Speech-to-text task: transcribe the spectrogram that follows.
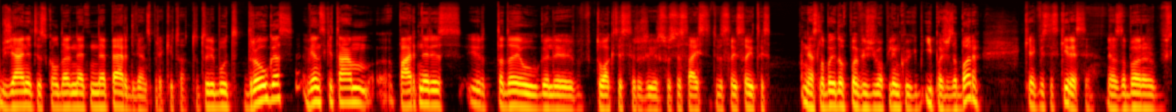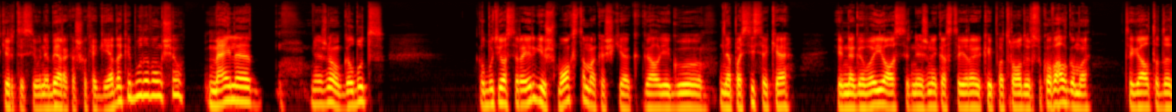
ženytis, kol dar net neperdi viens prie kito. Tu turi būti draugas, viens kitam partneris ir tada jau gali tuoktis ir, ir susisaistyti visais saitais. Nes labai daug pavyzdžių aplinkui, ypač dabar, kiek visi skiriasi. Nes dabar skirtis jau nebėra kažkokia gėda, kaip būdavo anksčiau. Meilė, nežinau, galbūt, galbūt jos yra irgi išmokstama kažkiek, gal jeigu nepasisekė ir negavai jos ir nežinai, kas tai yra ir kaip atrodo ir su ko valgoma, tai gal tada,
